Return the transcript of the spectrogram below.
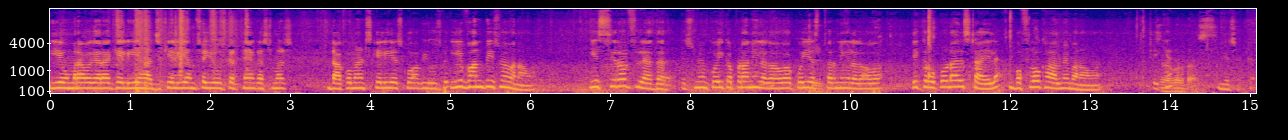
ये उम्र वगैरह के लिए हज के लिए हमसे यूज़ करते हैं कस्टमर्स डॉक्यूमेंट्स के लिए इसको आप यूज़ कर ये वन पीस में बना हुआ। ये सिर्फ़ लेदर है। इसमें कोई कपड़ा नहीं लगा हुआ कोई अस्तर नहीं लगा हुआ। ये क्रोकोडाइल स्टाइल है बफलो खाल में बना हुआ है। ठीक है? ये चेक करें।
